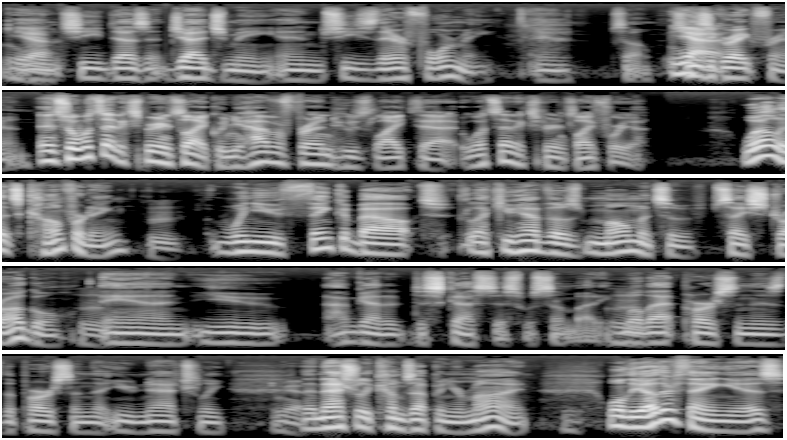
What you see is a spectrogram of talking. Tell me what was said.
Yeah. And she doesn't judge me, and she's there for me. And so she's Yeah. a great friend. and so what's that experience like when you have a friend who's like that? What's that experience like for you? Well, it's comforting Hmm. when you think about like you have those moments of say struggle Hmm. and you I've got to discuss this with somebody. Hmm. Well, that person is the person that you naturally Yeah. that naturally comes up in your mind. Well, the other thing is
